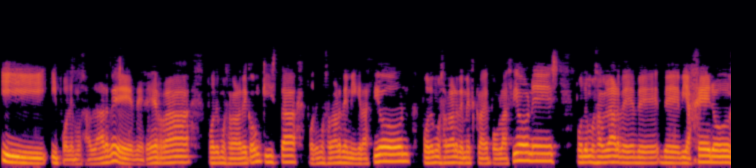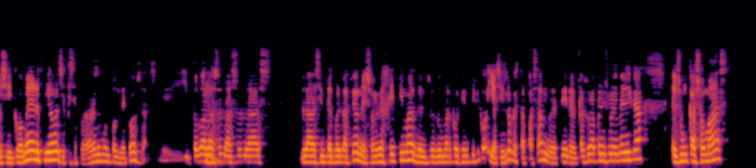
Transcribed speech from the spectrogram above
y, podemos hablar de, guerra, podemos hablar de conquista, podemos hablar de migración, podemos hablar de mezcla de poblaciones, podemos hablar de, viajeros y comercios, y que se puede hablar de un montón de cosas. Y todas mm. las, las, las interpretaciones son legítimas dentro de un marco científico y así es lo que está pasando. Es decir, el caso de la península ibérica es un caso más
